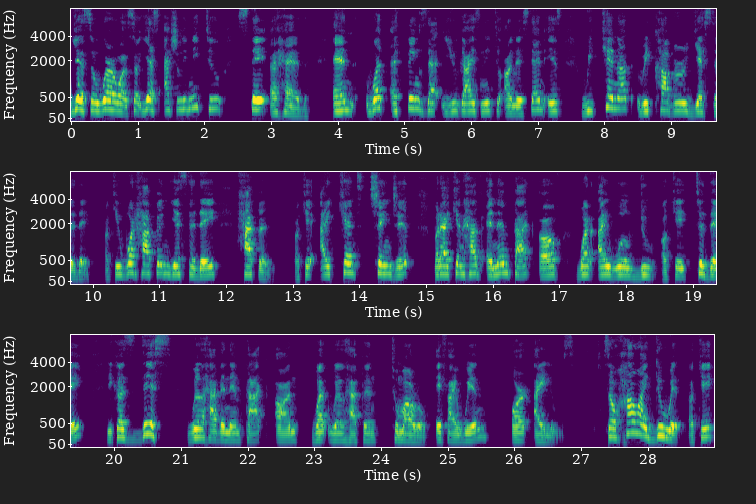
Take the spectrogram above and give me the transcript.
yes, so where was. So yes, actually need to stay ahead. And what uh, things that you guys need to understand is we cannot recover yesterday. Okay, what happened yesterday happened. Okay, I can't change it, but I can have an impact of what I will do. Okay, today because this will have an impact on what will happen tomorrow if I win or I lose. So, how I do it, okay?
